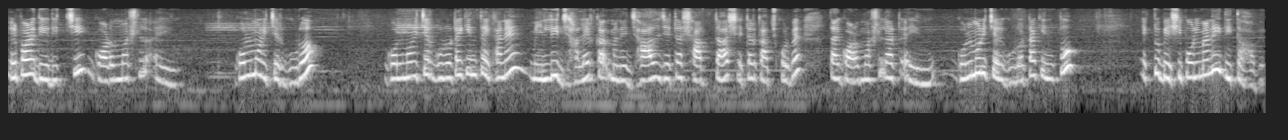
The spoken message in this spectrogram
এরপরে দিয়ে দিচ্ছি গরম মশলা, এই গোলমরিচের গুঁড়ো। গোলমরিচের গুঁড়োটাই কিন্তু এখানে মেনলি ঝালের মানে ঝাল যেটা স্বাদটা, সেটার কাজ করবে। তাই গরম মশলাটা এই গোলমরিচের গুঁড়োটা কিন্তু একটু বেশি পরিমাণেই দিতে হবে।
